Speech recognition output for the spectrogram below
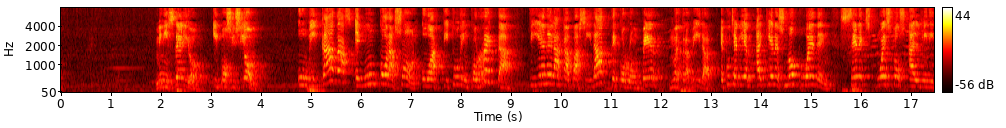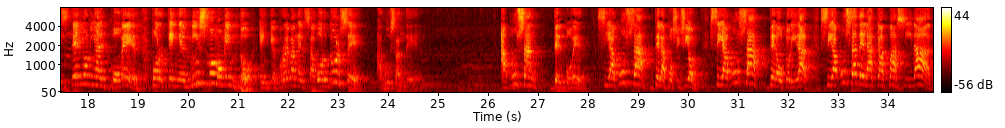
Ministerio y posición ubicadas en un corazón o actitud incorrecta tiene la capacidad de corromper nuestra vida. Escuche bien, hay quienes no pueden ser expuestos al ministerio ni al poder, porque en el mismo momento en que prueban el sabor dulce, abusan de él. Abusan del poder si abusa de la posición, si abusa de la autoridad, si abusa de la capacidad,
